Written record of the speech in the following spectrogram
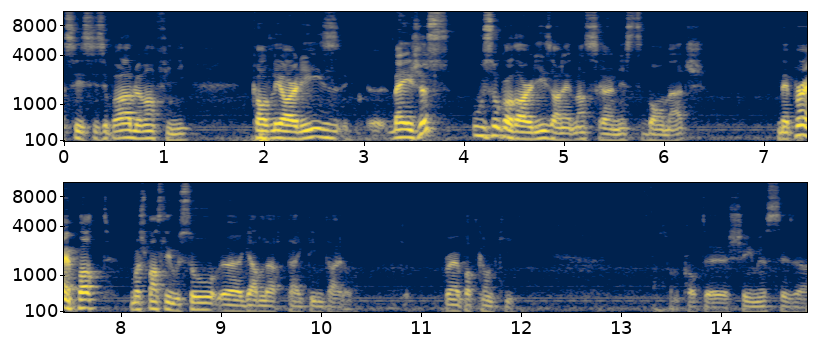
C'est probablement fini. Contre les Hardys, ben juste Usos contre Hardys, honnêtement, ce serait un bon match. Mais peu importe, moi je pense que les Usos gardent leur tag team title. Peu importe contre qui. Contre euh, Sheamus, César.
